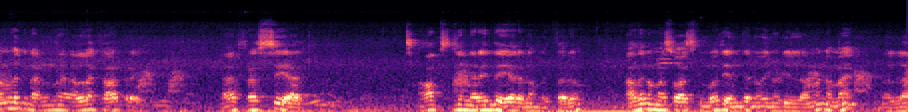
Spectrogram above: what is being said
நம்மளுக்கு நன்மை நல்ல காற்று ஃப்ரெஷ் ஏர் ஆக்சிஜன் நிறைந்த ஏரை நம்மளுக்கு தரும். அதை நம்ம சுவாசிக்கும் போது எந்த நோய் நொடி இல்லாமல் நம்ம நல்லா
